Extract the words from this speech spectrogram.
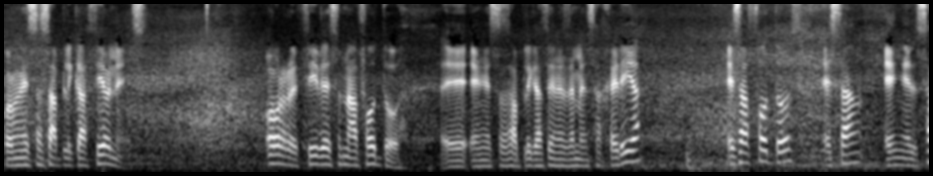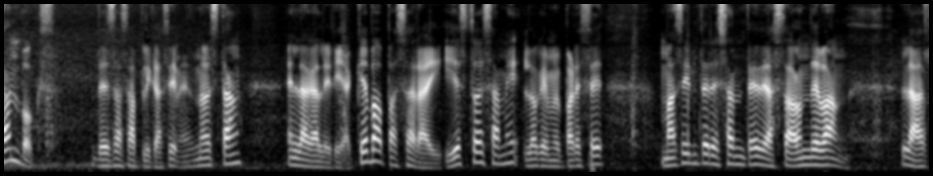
con esas aplicaciones o recibes una foto eh, en esas aplicaciones de mensajería, esas fotos están en el sandbox de esas aplicaciones, no están en la galería. ¿Qué va a pasar ahí? Y esto es a mí lo que me parece más interesante de hasta dónde van las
